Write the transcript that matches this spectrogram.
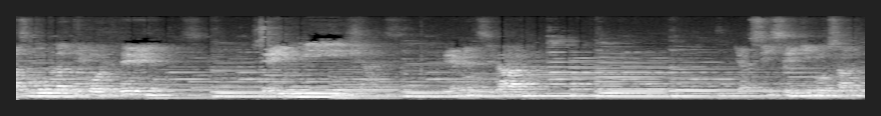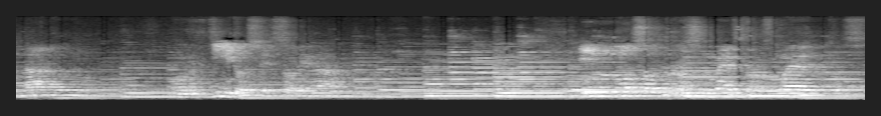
Por las mulas que bordeas, sin millas de inmensidad. Y así seguimos andando, curtidos de soledad. Y nosotros nuestros muertos,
